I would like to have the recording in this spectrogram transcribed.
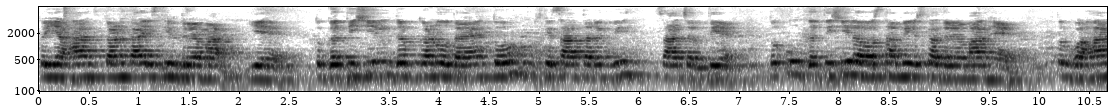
तो यहाँ कण का स्थिर द्रव्यमान, ये है। तो गतिशील जब कण होता है तो उसके साथ तरंग भी साथ चलती है। तो उस गतिशील अवस्था में इसका द्रव्यमान है। तो वहाँ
